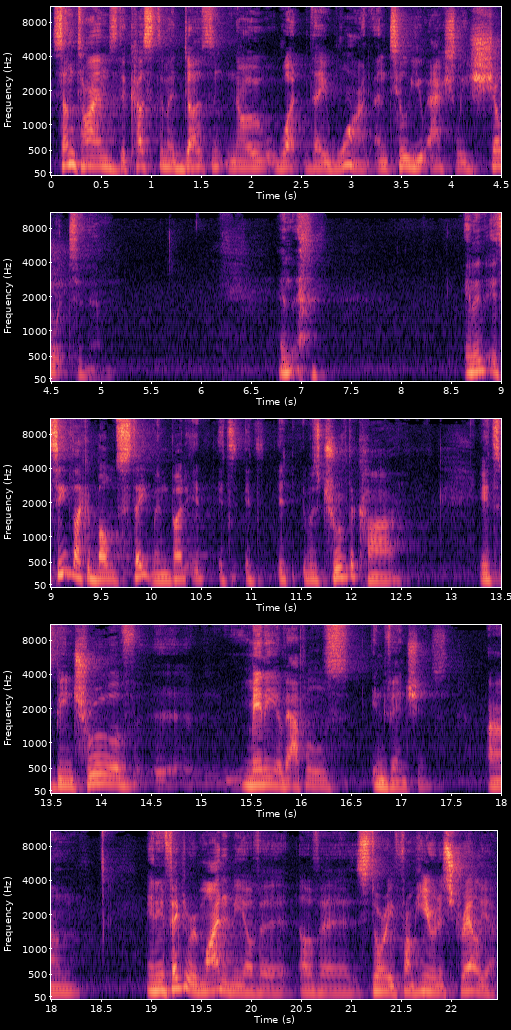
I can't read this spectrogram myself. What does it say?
sometimes the customer doesn't know what they want until you actually show it to them. And And it, it seemed like a bold statement, but it, it, it, it, was true of the car. It's been true of uh, many of Apple's inventions. Um, and in fact, it reminded me of a, of a story from here in Australia.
